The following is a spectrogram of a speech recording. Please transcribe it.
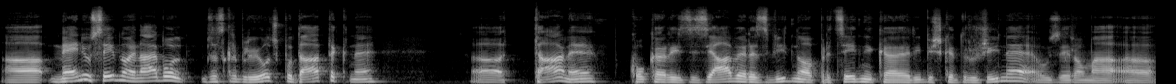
Uh, meni osebno je najbolj zaskrbljujoč podatek, ne, uh, ta, ne, kar iz izjave razvidno predsednika ribiške družine oziroma uh,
